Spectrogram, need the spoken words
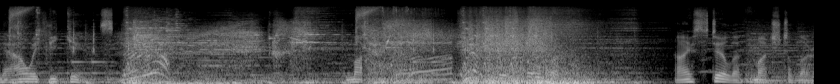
Now it begins. My I still have much to learn.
